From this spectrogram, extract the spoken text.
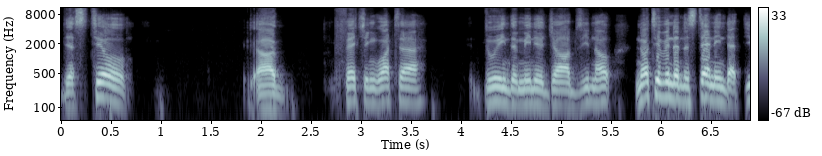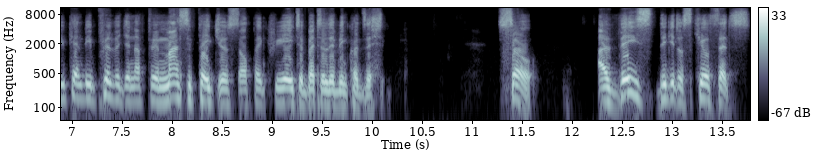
they're still uh, fetching water, doing the menial jobs, you know, not even understanding that you can be privileged enough to emancipate yourself and create a better living condition. So are these digital skill sets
